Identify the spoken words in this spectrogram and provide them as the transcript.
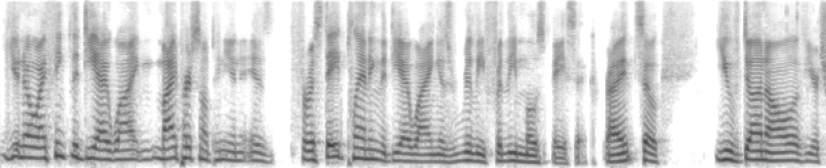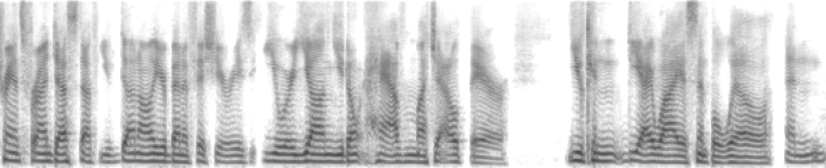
you know, I think the DIY. My personal opinion is for estate planning, the DIYing is really for the most basic, right? So. You've done all of your transfer on death stuff. You've done all your beneficiaries. You are young. You don't have much out there. You can DIY a simple will and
